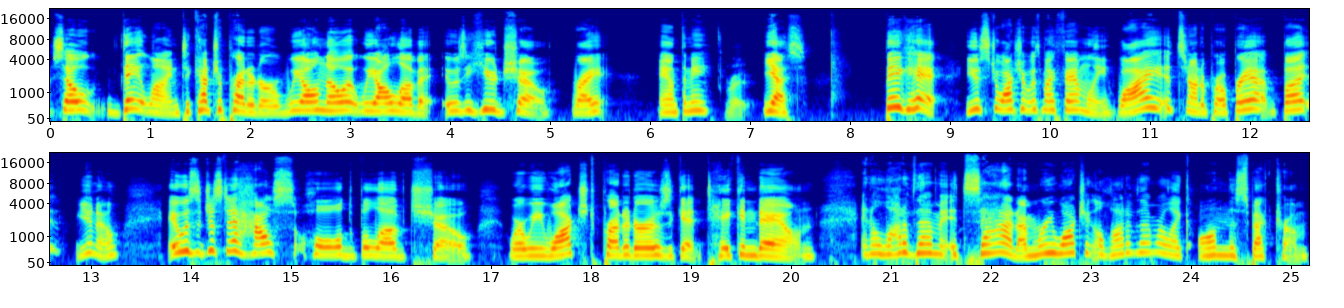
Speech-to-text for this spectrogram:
So, Dateline, To Catch a Predator, we all know it, we all love it. It was a huge show, right? Anthony? Right. Yes. Big hit. Used to watch it with my family. Why? It's not appropriate, but you know, it was just a household beloved show where we watched predators get taken down. And a lot of them, it's sad. I'm rewatching. A lot of them are like on the spectrum.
